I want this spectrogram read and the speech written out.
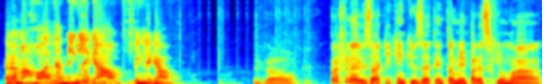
Então é uma rota bem legal, bem legal. Legal. Pra finalizar aqui, quem quiser, tem também, parece que uma,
